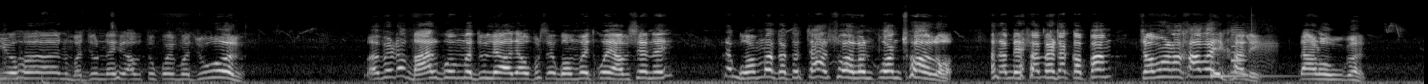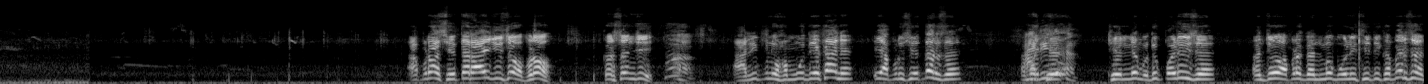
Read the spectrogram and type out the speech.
ગયો હો મજૂર નહીં આવતું કોઈ મજૂર. બેટો બાર ગોમ મજૂર લેવા જવું પડશે ગોમમાં કોઈ આવશે નહીં. અને ગોમમાં કરતો ચારસો હલો ને પાંચસો હલો. અને બેઠા બેઠા કપામ ચવાણા ખાવાય ખાલી દાડો ઉગર. આપણા ખેતર આવી ગયું છે અભડો કરશનજી આરી પેલું હમું દેખાય ને એ આપણું ખેતર છે. ઠેલને બધું પડ્યું છે. અને જો આપણે ગંજમાં બોલી થી ખબર છે?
